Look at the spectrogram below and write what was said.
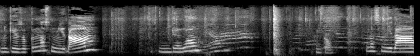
이렇게 해서 끝났습니다. 이렇게 해서. 이거 끝났습니다.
